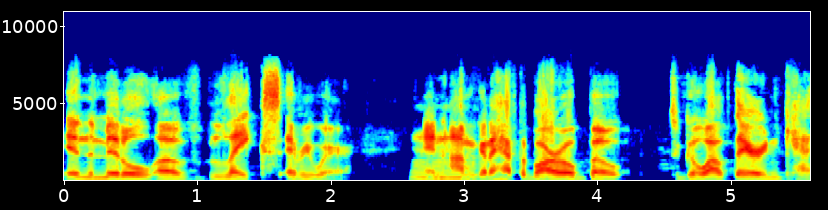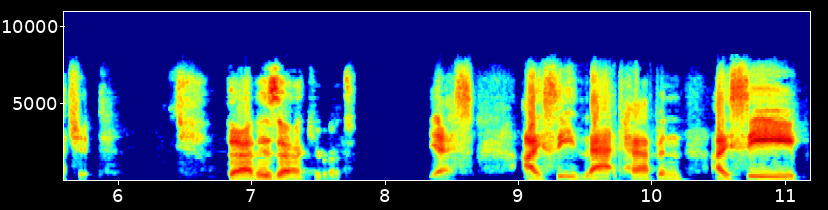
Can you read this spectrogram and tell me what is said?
in the middle of lakes everywhere, Mhm. and I'm gonna have to borrow a boat to go out there and catch it. that is accurate. Yes, I see that happen. I see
